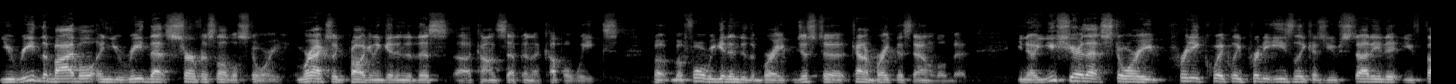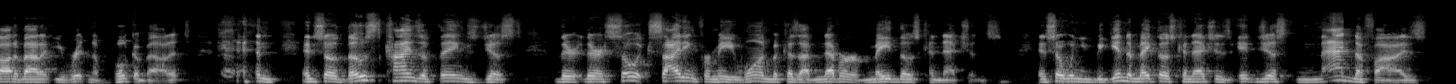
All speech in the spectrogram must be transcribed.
you read the Bible and you read that surface level story. We're actually probably going to get into this uh, concept in a couple weeks. But before we get into the break, just to kind of break this down a little bit, you know, you share that story pretty quickly, pretty easily because you've studied it, you've thought about it, you've written a book about it, and and so those kinds of things just they're they're so exciting for me. One because I've never made those connections, and so when you begin to make those connections, it just magnifies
